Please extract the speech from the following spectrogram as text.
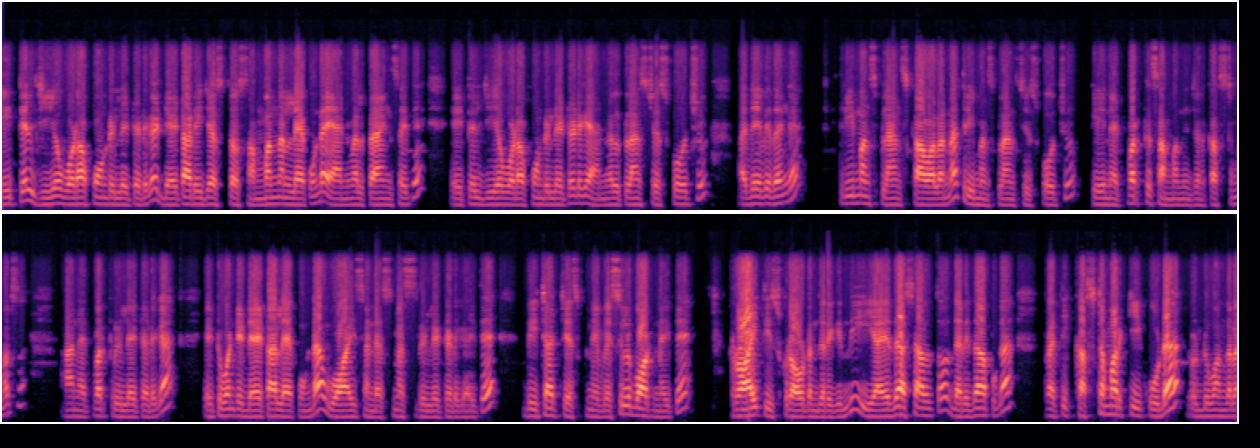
ఎయిర్టెల్ జియో వొడాఫోన్ రిలేటెడ్గా డేటా రీఛార్జ్తో సంబంధం లేకుండా యాన్యువల్ ప్లాన్స్ అయితే ఎయిర్టెల్ జియో వొడాఫోన్ రిలేటెడ్గా యాన్యువల్ ప్లాన్స్ చేసుకోవచ్చు. అదేవిధంగా త్రీ మంత్స్ ప్లాన్స్ కావాలన్నా త్రీ మంత్స్ ప్లాన్స్ చేసుకోవచ్చు. ఏ నెట్వర్క్ సంబంధించిన కస్టమర్స్ ఆ నెట్వర్క్ రిలేటెడ్గా ఎటువంటి డేటా లేకుండా వాయిస్ అండ్ ఎస్ఎంఎస్ రిలేటెడ్గా అయితే రీఛార్జ్ చేసుకునే వెసులుబాటును అయితే ట్రాయ్ తీసుకురావడం జరిగింది. ఈ ఐదాశాలతో దరిదాపుగా ప్రతి కస్టమర్కి కూడా రెండు వందల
